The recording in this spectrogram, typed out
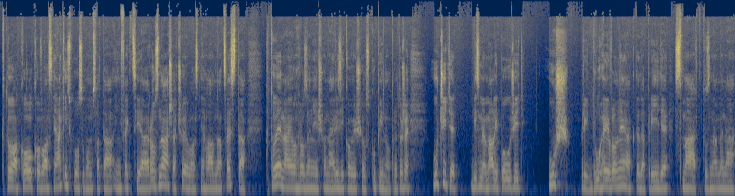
kto a koľko vlastne, akým spôsobom sa tá infekcia roznáša, čo je vlastne hlavná cesta, kto je najohrozenejšou, najrizikovejšou skupinou. Pretože určite by sme mali použiť už pri druhej vlne, ak teda príde smart, to znamená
